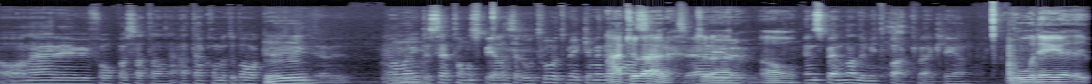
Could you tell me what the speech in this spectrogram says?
Ja, nej, vi får hoppas att han, att han kommer tillbaka. Mm. Man har inte sett honom spela så otroligt mycket men det Nej, man tyvärr, har sett är tyvärr. ju ja. en spännande mittback verkligen. Jo, det är,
